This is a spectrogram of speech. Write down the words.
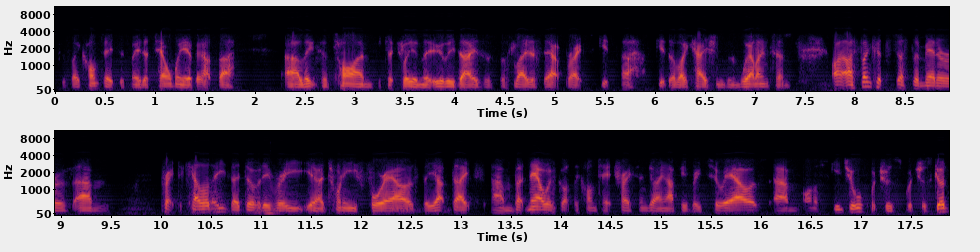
because they contacted me to tell me about the uh, length of time, particularly in the early days of this latest outbreak, to get the get the locations in Wellington. I, I think it's just a matter of um, practicality. They do it every you know 24 hours the updates, um, but now we've got the contact tracing going up every two hours um, on a schedule, which was which is good.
